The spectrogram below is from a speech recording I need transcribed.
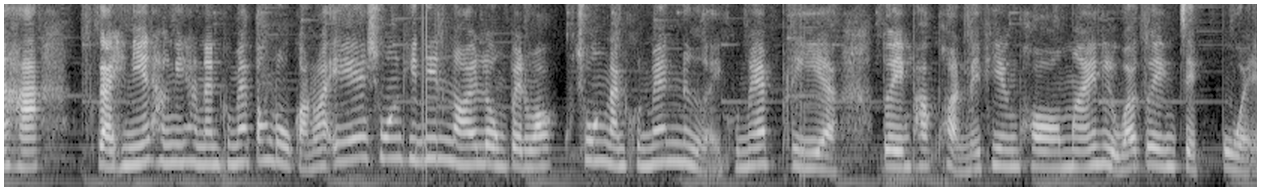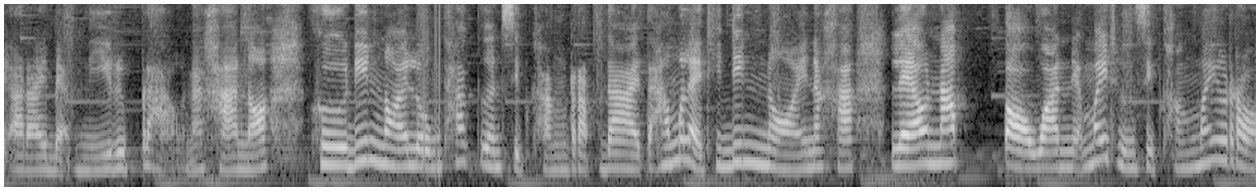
นะคะ แต่ทีนี้ทั้งนี้ทั้งนั้นคุณแม่ต้องดูก่อนว่าเอ๊ะช่วงที่ดิ้นน้อยลงเป็นว่าช่วงนั้นคุณแม่เหนื่อย คุณแม่เพลีย ตัวเองพักผ่อนไม่เพียงพอไหมหรือว่าตัวเองเจ็บป่วยอะไรแบบนี้หรือเปล่านะคะเนาะคือดิ้นน้อยลงถ้าเกิน 10 ครั้งรับได้ แต่ถ้าเมื่อไหร่ที่ดิ้นน้อยนะคะ แล้วนับ ต่อวันเนี่ยไม่ถึง 10 ครั้งไม่รอ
